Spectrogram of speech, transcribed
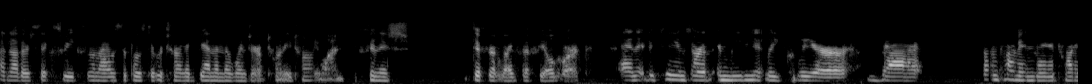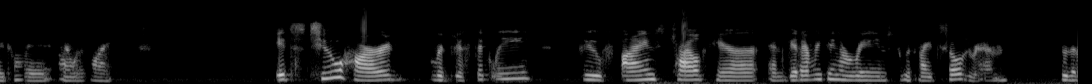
another six weeks. And then I was supposed to return again in the winter of 2021 to finish different legs of field work. And it became sort of immediately clear that sometime in May of 2020, I was like, it's too hard logistically to find childcare and get everything arranged with my children so that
